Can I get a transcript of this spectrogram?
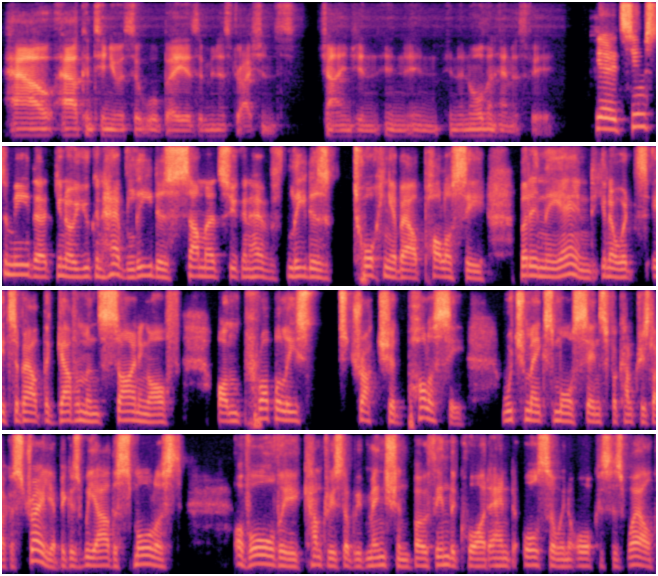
how how continuous it will be as administrations change in, in, in, in the northern hemisphere. Yeah, it seems to me that you know you can have leaders summits, you can have leaders talking about policy, but in the end, you know, it's it's about the government signing off on properly structured policy, which makes more sense for countries like Australia because we are the smallest of all the countries that we've mentioned, both in the Quad and also in AUKUS as well.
